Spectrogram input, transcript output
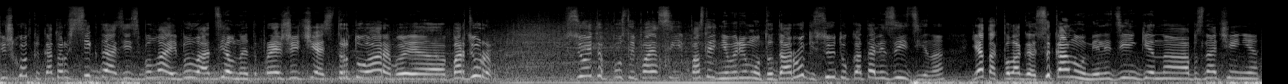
Пешеходка, которая всегда здесь была и была отделана, эта проезжая часть, тротуаром и э, бордюром, все это после последнего ремонта дороги, все это укатали заедино. Я так полагаю, сэкономили деньги на обозначение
